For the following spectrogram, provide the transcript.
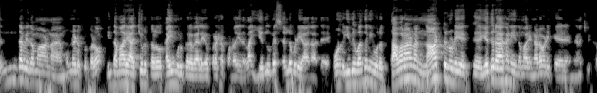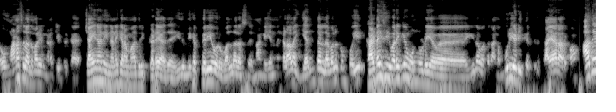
எந்த விதமான முன்னெடுப்புகளும் இந்த மாதிரி அச்சுறுத்தலோ கை முறுக்கிற வேலையோ ப்ரெஷர் பண்ணோ இதெல்லாம் எதுவுமே செல்லுபடி ஆகாது. இது வந்து நீ ஒரு தவறான நாட்டினுடைய எதிராக நீ இந்த மாதிரி நடவடிக்கை நினைச்சிட்டு உன் மனசுல அந்த மாதிரி நினைச்சிட்டு இருக்க. சைனா நீ நினைக்கிற மாதிரி கிடையாது. இது மிகப்பெரிய ஒரு வல்லரசு. நாங்க எங்களால எந்த லெவலுக்கும் போய் கடைசி வரைக்கும் உன்னுடைய இதை வந்து நாங்க முறியடிக்கிறதுக்கு தயாரா இருக்கோம். அதே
